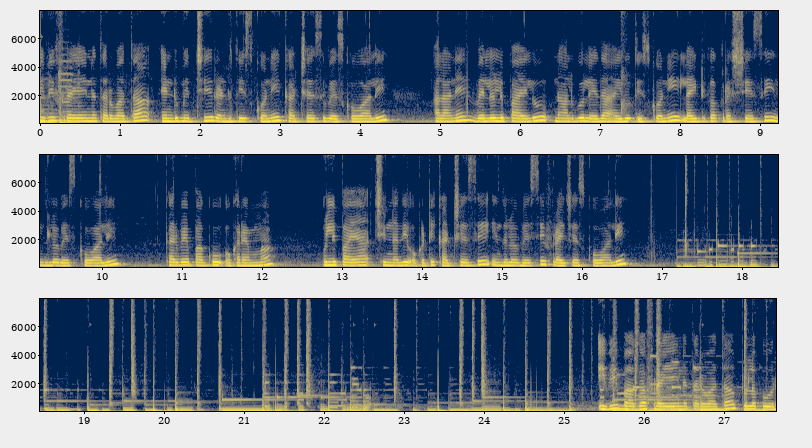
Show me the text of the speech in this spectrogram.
ఇవి ఫ్రై అయిన తర్వాత ఎండుమిర్చి రెండు తీసుకొని కట్ చేసి వేసుకోవాలి. అలానే వెల్లుల్లిపాయలు నాలుగు లేదా ఐదు తీసుకొని లైట్గా క్రష్ చేసి ఇందులో వేసుకోవాలి. కరివేపాకు ఒక రెమ్మ ఉల్లిపాయ చిన్నది ఒకటి కట్ చేసి ఇందులో వేసి ఫ్రై చేసుకోవాలి. ఇవి బాగా ఫ్రై అయిన తర్వాత పుల్లకూర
